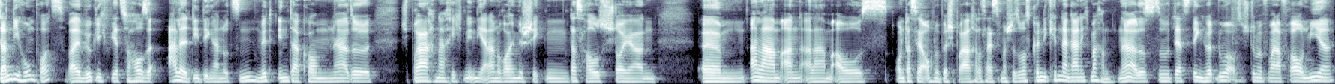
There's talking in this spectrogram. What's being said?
Dann die HomePods, weil wirklich wir zu Hause alle die Dinger nutzen mit Intercom, ne? also Sprachnachrichten in die anderen Räume schicken, das Haus steuern, ähm, Alarm an, Alarm aus und das ja auch nur per Sprache. Das heißt zum Beispiel, sowas können die Kinder gar nicht machen. Ne? Also das, so, das Ding hört nur auf die Stimme von meiner Frau und mir.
